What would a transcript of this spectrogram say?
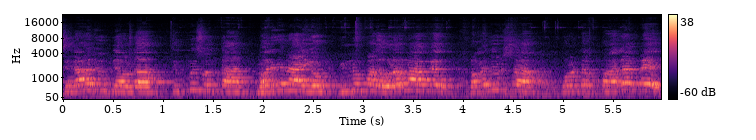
சிராஜுத் தௌலா திப்பு சுல்தான் மருதநாயகம் இன்னும் பல உலமாக்கள் பகதூர் ஷா போன்ற பல பேர்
